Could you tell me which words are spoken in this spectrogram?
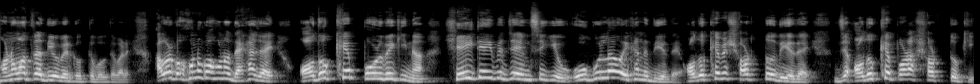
ঘনমাত্রা দিয়েও বের করতে বলতে পারে। আবার কখনো কখনো দেখা যায়, অদক্ষেপ পড়বে কি না সেই টাইপের যে এমসিকিউ ওগুলাও এখানে দিয়ে দেয়। অদক্ষেপের শর্ত দিয়ে দেয় যে, অদক্ষেপ পড়ার শর্ত কি?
